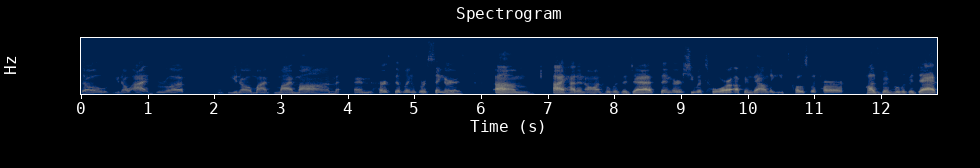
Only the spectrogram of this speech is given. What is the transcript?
so, you know, I grew up, you know, my my mom and her siblings were singers. Um, I had an aunt who was a jazz singer. She would tour up and down the East Coast with her husband, who was a jazz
